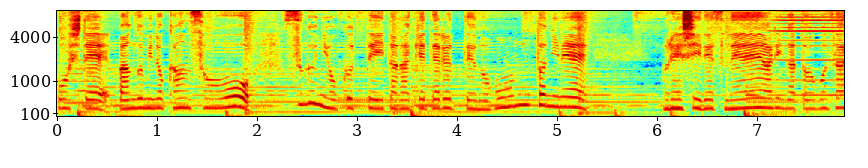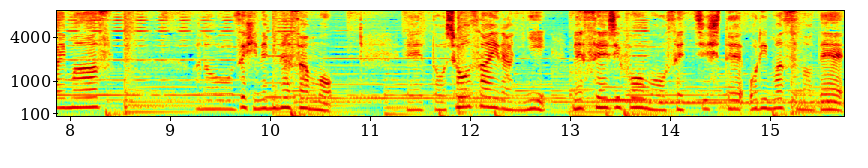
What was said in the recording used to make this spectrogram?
こうして番組の感想をすぐに送っていただけてるっていうの本当にね嬉しいですね。ありがとうございます。あのぜひね皆さんもえーと、詳細欄にメッセージフォームを設置しておりますので、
